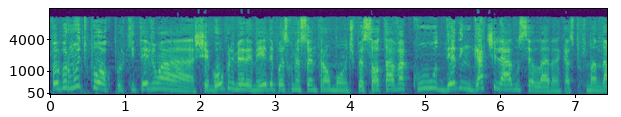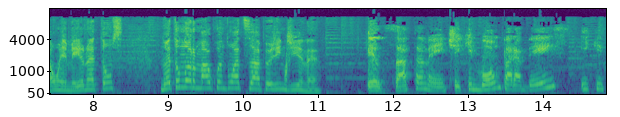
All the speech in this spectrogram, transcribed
Foi por muito pouco, porque teve uma. Chegou o primeiro e-mail e depois começou a entrar um monte. O pessoal tava com o dedo engatilhado no celular, né, casa? Porque mandar um e-mail não é tão. Não é tão normal quanto um WhatsApp hoje em dia, né? Exatamente. Que bom, parabéns e que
